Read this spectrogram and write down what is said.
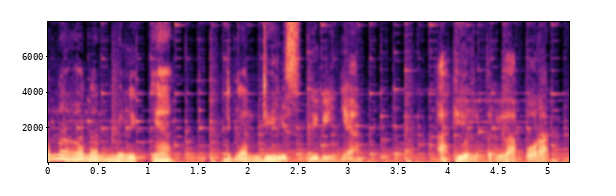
penanganan miliknya dengan diri sendirinya. Akhir dari laporan.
